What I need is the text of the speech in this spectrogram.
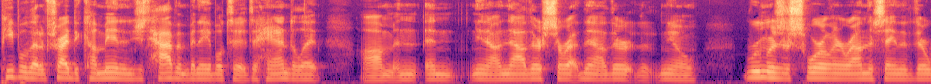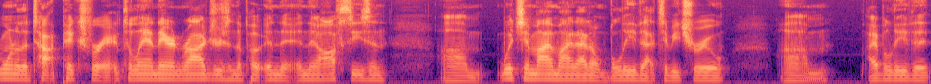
people that have tried to come in and just haven't been able to, to handle it. Um, and, and, you know, now they're, now they're, you know, rumors are swirling around. They're saying that they're one of the top picks for, to land Aaron Rodgers in the, po- in the, in the off season. Um, which in my mind, I don't believe that to be true. Um, I believe that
